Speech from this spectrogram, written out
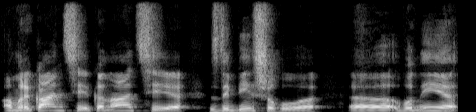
американці, канадці, здебільшого, вони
